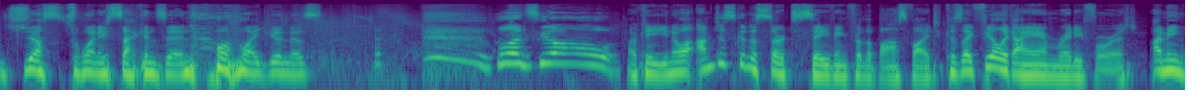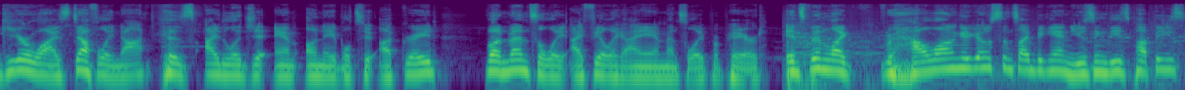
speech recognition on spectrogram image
Just 20 seconds in. Oh my goodness. Let's go! Okay, you know what? I'm just gonna start saving for the boss fight, because I feel like I am ready for it. I mean, gear-wise, definitely not, because I legit am unable to upgrade. But mentally, I feel like I am mentally prepared. It's been like, how long ago since I began using these puppies?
